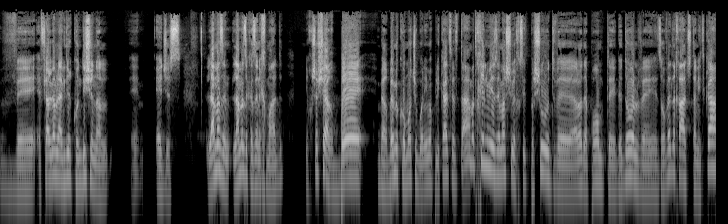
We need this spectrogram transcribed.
ואפשר גם להגדיר conditional אה. למה למה זה כזה נחמד? אני חושב שהרבה, בהרבה מקומות שבונים אפליקציות, אתה מתחיל מאיזה משהו יחסית פשוט, ואני לא יודע, פרומפט אה, גדול, וזה עובד לך עד שאתה נתקע,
